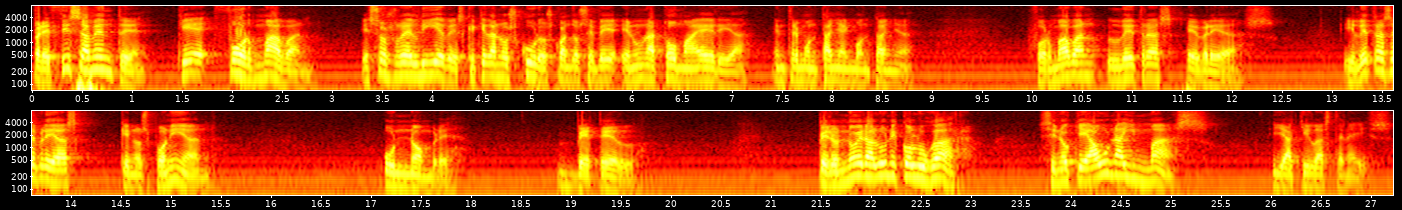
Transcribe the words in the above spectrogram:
precisamente que formaban esos relieves que quedan oscuros cuando se ve en una toma aérea entre montaña y montaña, formaban letras hebreas, y letras hebreas que nos ponían un nombre, Betel. Pero no era el único lugar, sino que aún hay más, y aquí las tenéis.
